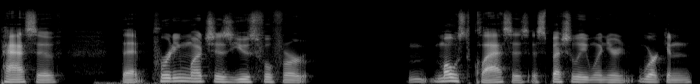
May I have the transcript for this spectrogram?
passive that pretty much is useful for most classes, especially when you're working,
